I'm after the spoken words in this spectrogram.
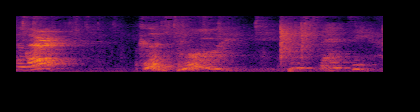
Alert. Good boy. Who's that there?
